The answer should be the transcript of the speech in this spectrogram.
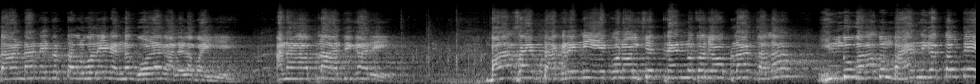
दांडा नाही तर तलवारी यांना गोळ्या घालायला पाहिजे. आणि आपला अधिकार. आहे बाळासाहेब ठाकरेंनी एकोणावीसशे त्र्याण्णवचा जेव्हा ब्लाट झाला हिंदू घरातून बाहेर निघत नव्हते.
